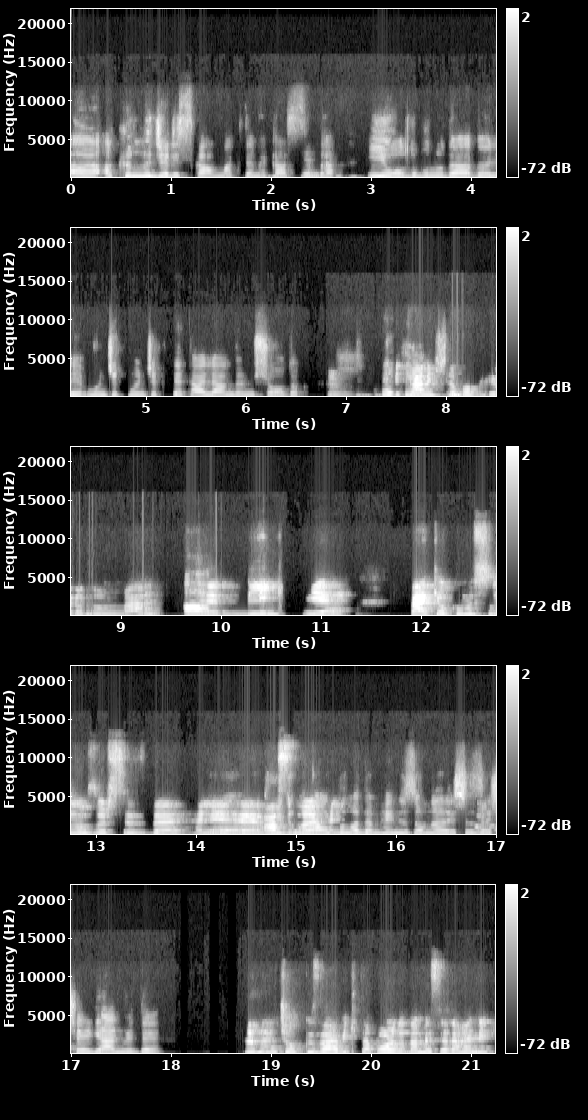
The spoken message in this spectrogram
e, akıllıca risk almak demek aslında. İyi oldu bunu da böyle mıncık mıncık detaylandırmış olduk. Evet. Peki. Bir tane kitap okuyordum ben. Aa. E, Blink diye. Belki okumuşsunuzdur siz de. Hani ee, e, aslında ama hani... okumadım. Henüz ona şey gelmedi. Çok güzel bir kitap. Orada da mesela hani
